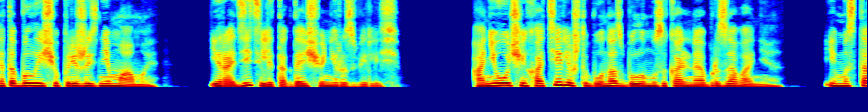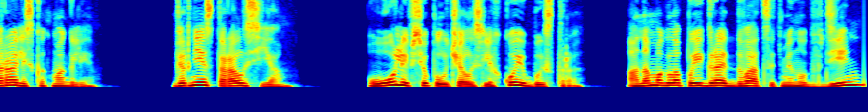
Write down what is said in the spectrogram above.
Это было еще при жизни мамы, и родители тогда еще не развелись. Они очень хотели, чтобы у нас было музыкальное образование, и мы старались как могли. Вернее, старалась я. У Оли все получалось легко и быстро. Она могла поиграть 20 минут в день,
